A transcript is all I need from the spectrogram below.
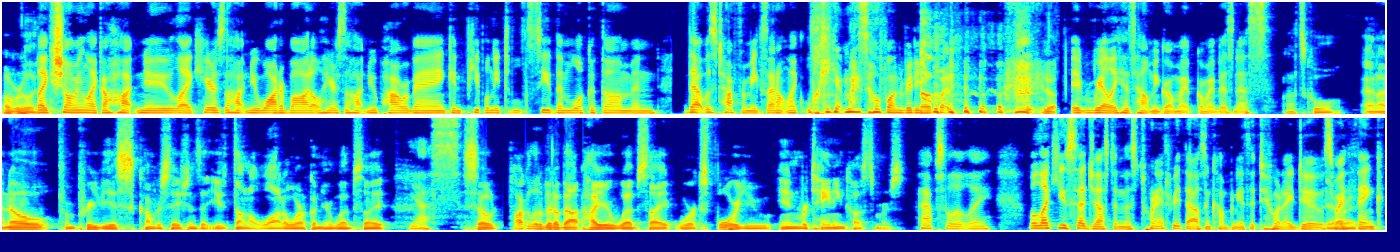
Oh, really? like showing like a hot new like here's the hot new water bottle here's the hot new power bank and people need to see them look at them and that was tough for me because i don't like looking at myself on video but yeah, it really has helped me grow my grow my business that's cool. And I know from previous conversations that you've done a lot of work on your website. yes. So, talk a little bit about how your website works for you in retaining customers. absolutely. Well like you said justin there's 23000 companies that do what i do. So Yeah, i think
